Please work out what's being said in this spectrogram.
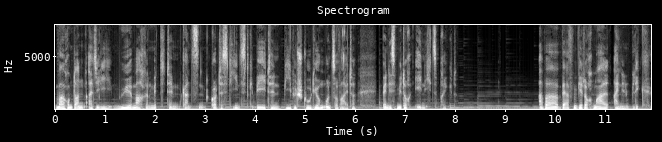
Warum dann also die Mühe machen mit dem ganzen Gottesdienst, Gebeten, Bibelstudium und so weiter, wenn es mir doch eh nichts bringt? Aber werfen wir doch mal einen Blick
